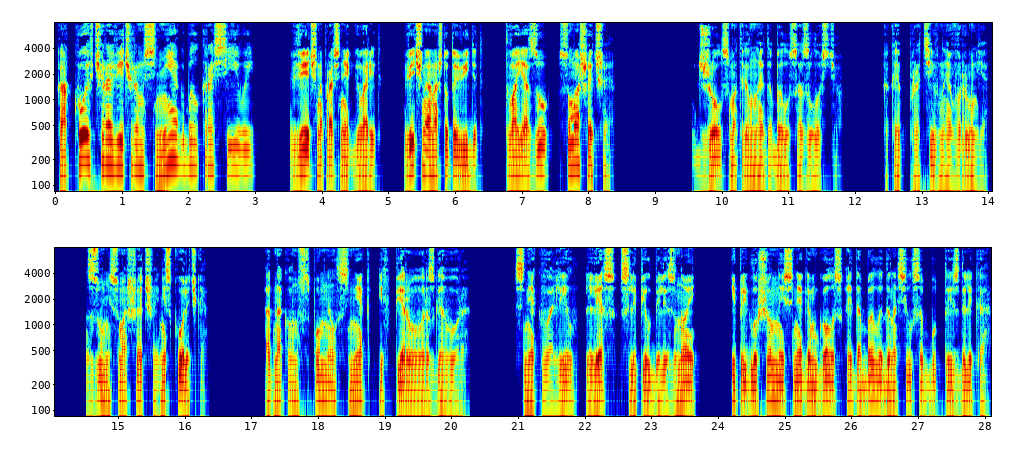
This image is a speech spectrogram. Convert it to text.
«Какой вчера вечером снег был красивый!» Вечно про снег говорит, вечно она что-то видит. Твоя Зу сумасшедшая. Джол смотрел на Эдабеллу со злостью. Какая противная врунья. Зу не сумасшедшая, не сколечко. Однако он вспомнил снег их первого разговора. Снег валил, лес слепил белизной, и приглушенный снегом голос Айдабеллы доносился будто издалека.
